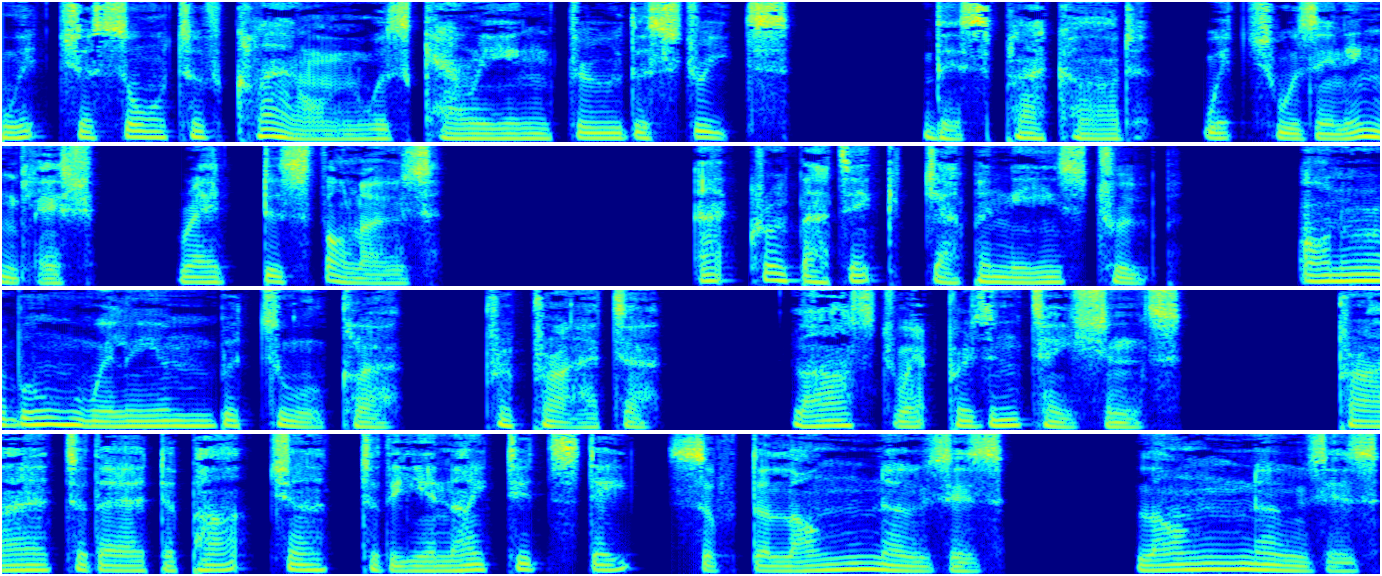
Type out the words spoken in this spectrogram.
which a sort of clown was carrying through the streets. This placard, which was in English, read as follows. Acrobatic Japanese Troupe, Honorable William Batulcar, Proprietor, Last Representations, prior to their departure to the United States of the Long Noses, Long Noses,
